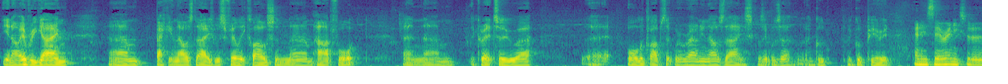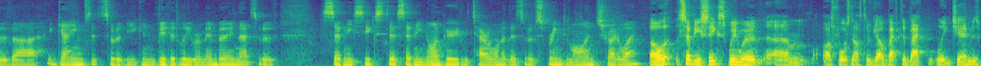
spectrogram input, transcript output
you know every game um, back in those days was fairly close and um, hard fought, and um, the credit to uh, uh, all the clubs that were around in those days because it was a, a, good a good period. And is there any sort of uh, games that sort of you can vividly remember in that sort of 76 to 79 period with Tarrawanna that sort of spring to mind straight away? Oh, 76, we were, um, I was fortunate enough to go back to back league champions,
